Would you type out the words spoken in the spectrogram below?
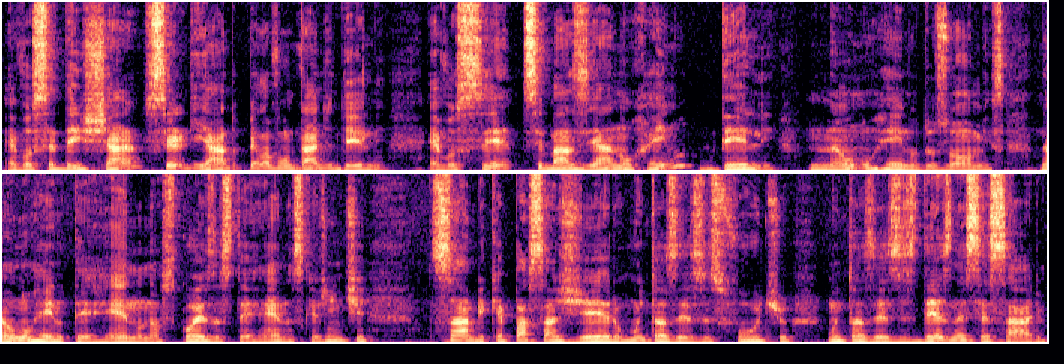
É você deixar ser guiado pela vontade dele. É você se basear no reino dele, não no reino dos homens, não no reino terreno, nas coisas terrenas que a gente sabe que é passageiro, muitas vezes fútil, muitas vezes desnecessário.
